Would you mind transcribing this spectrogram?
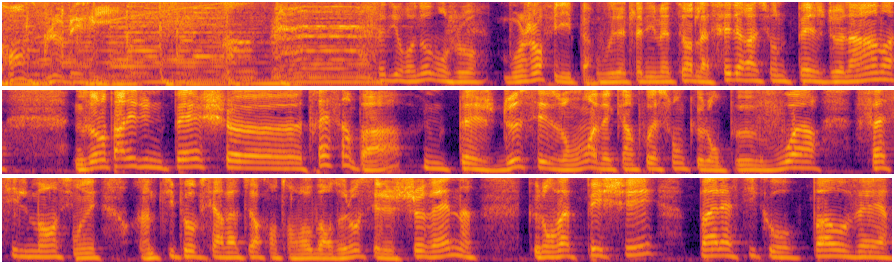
France Bleu Berry. Freddy Renaud, bonjour. Bonjour Philippe. Vous êtes l'animateur de la Fédération de pêche de l'Indre. Nous allons parler d'une pêche euh, très sympa, une pêche de saison avec un poisson que l'on peut voir facilement si on est un petit peu observateur quand on va au bord de l'eau, c'est le chevenne que l'on va pêcher pas à l'asticot, pas au verre,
